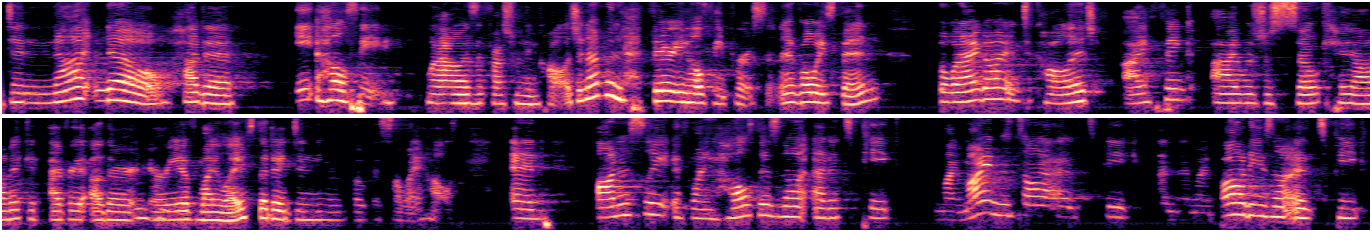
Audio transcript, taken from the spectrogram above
did not know how to eat healthy when I was a freshman in college, and I'm a very healthy person. I've always been. But when I got into college, I think I was just so chaotic in every other Mhm. area of my life that I didn't even focus on my health. And honestly, if my health is not at its peak, my mind is not at its peak, and then my body is not at its peak,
